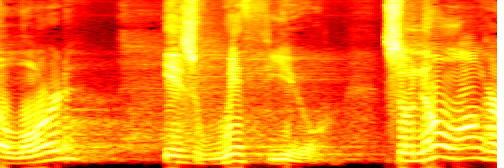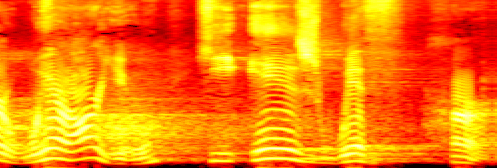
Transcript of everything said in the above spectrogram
the Lord is with you. So no longer, Where are you? He is with her.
